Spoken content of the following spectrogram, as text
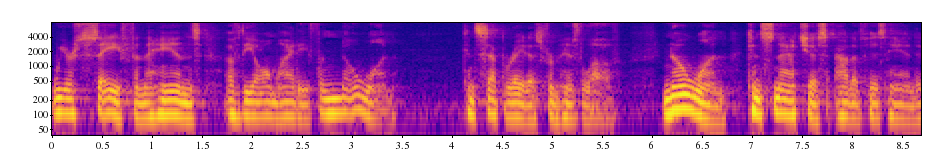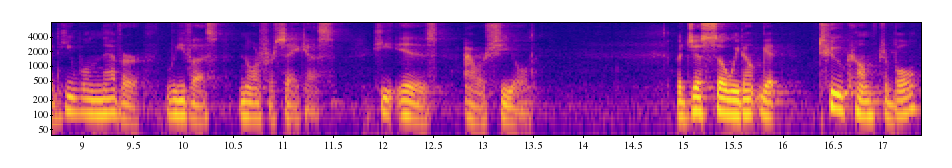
We are safe in the hands of the Almighty, for no one can separate us from His love. No one can snatch us out of His hand, and He will never leave us nor forsake us. He is our shield. But just so we don't get too comfortable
